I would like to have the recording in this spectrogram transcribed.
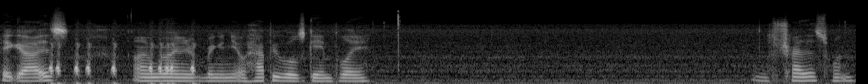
Hey guys, I'm going to bring bringing you Happy Wheels gameplay. Let's try this one.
